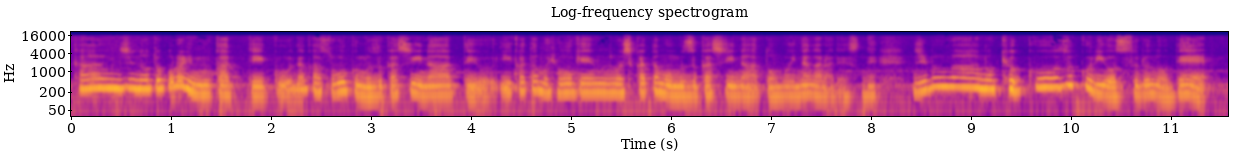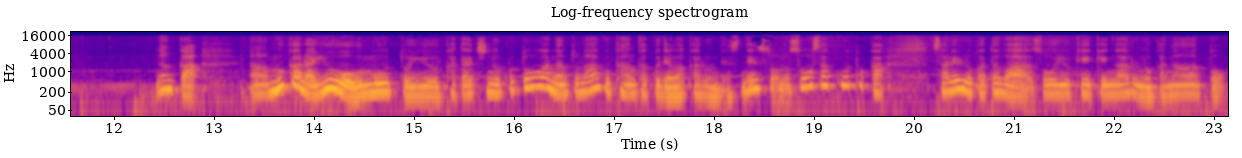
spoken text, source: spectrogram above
感じのところに向かっていく。だからすごく難しいなっていう言い方も表現の仕方も難しいなと思いながらですね。自分はあの曲作りをするのでなんか無から有を生むという形のことはなんとなく感覚でわかるんですね。その創作とかされる方はそういう経験があるのかなと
